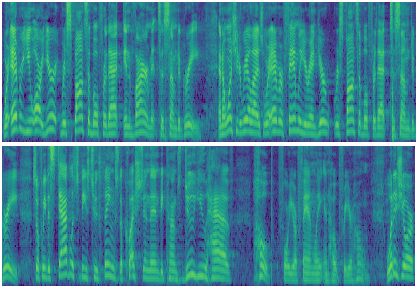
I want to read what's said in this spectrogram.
wherever you are, you're responsible for that environment to some degree. And I want you to realize wherever family you're in, you're responsible for that to some degree. So if we've established these two things, the question then becomes do you have hope for your family and hope for your home? What is your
